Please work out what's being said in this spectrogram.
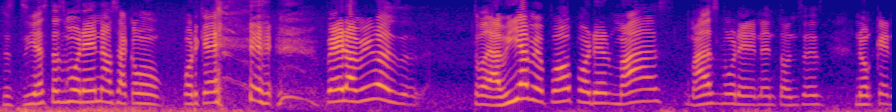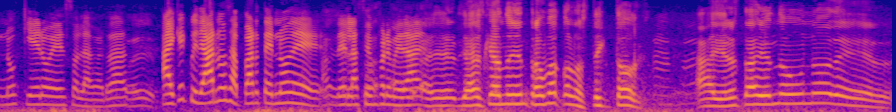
pues, ya estás morena, o sea, como, ¿por qué? Pero amigos, todavía me puedo poner más, más morena, entonces no que no quiero eso, la verdad. Hay que cuidarnos aparte, ¿no? De, las enfermedades. ya es que ando en trauma con los TikToks. Ayer estaba viendo uno del...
